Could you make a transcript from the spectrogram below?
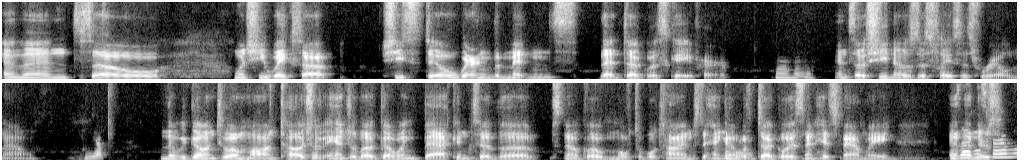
And then so when she wakes up, she's still wearing the mittens that Douglas gave her. hmm And so she knows this place is real now. Yep. And then we go into a montage of Angela going back into the snow globe multiple times to hang out with Douglas and his family. Is And that then his there's, family?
